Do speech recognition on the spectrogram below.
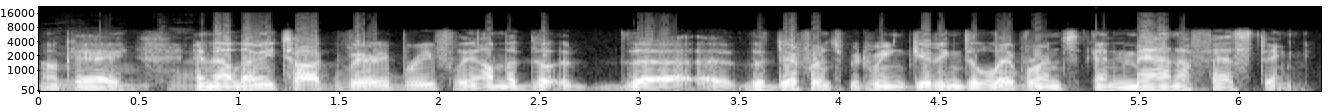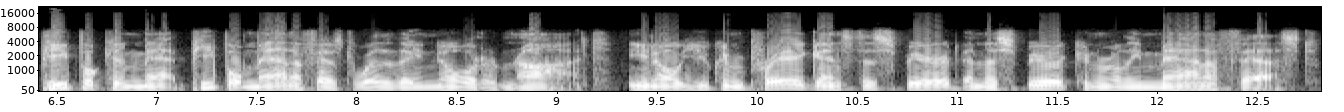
Okay? Mm, okay. And now let me talk very briefly on the the the difference between getting deliverance and manifesting. People can ma- people manifest whether they know it or not. You know, you can pray against the spirit, and the spirit can really manifest.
